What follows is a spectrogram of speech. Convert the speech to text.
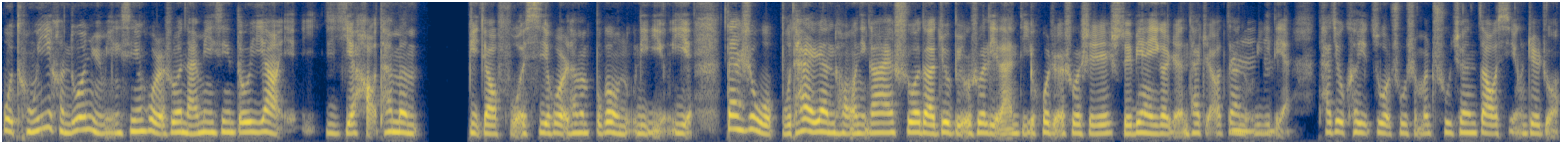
我同意，很多女明星或者说男明星都一样也也好，他们。比较佛系，或者他们不够努力营业，但是我不太认同你刚才说的，就比如说李兰迪，或者说谁随便一个人，他只要再努力一点，他就可以做出什么出圈造型这种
